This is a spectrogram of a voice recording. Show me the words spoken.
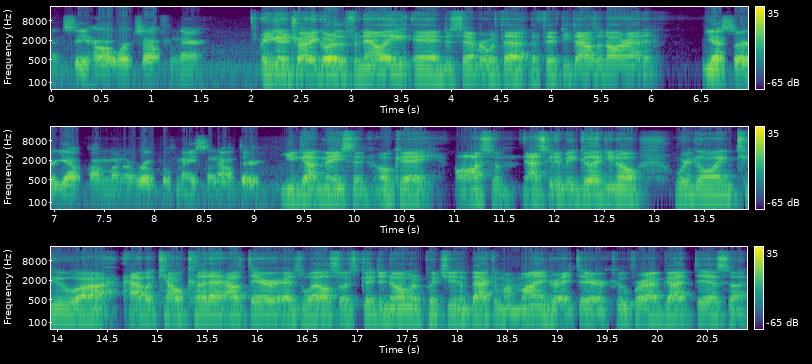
and see how it works out from there. Are you going to try to go to the finale in December with that the fifty thousand dollar added? Yes, sir. Yep, I'm gonna rope with Mason out there. You got Mason. Okay, awesome. That's going to be good. You know, we're going to uh, have a Calcutta out there as well, so it's good to know. I'm going to put you in the back of my mind right there, Cooper. I've got this. Uh,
